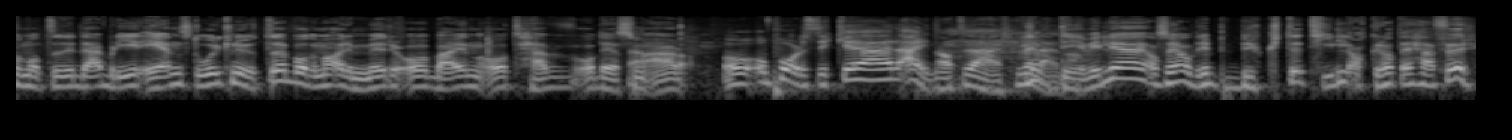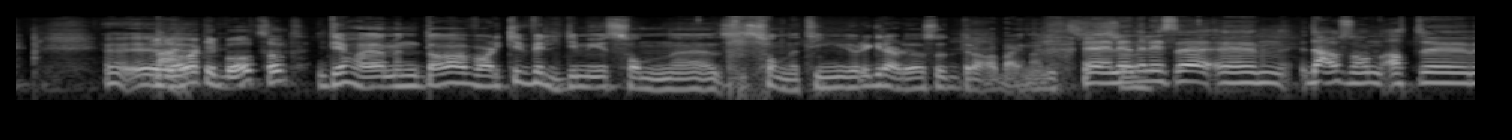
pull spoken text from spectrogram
på en måte det blir én stor knute, både med armer og bein og tau og det som er, da. Og, og pålestikket er egna til det her. Ja, det vil jeg, altså jeg har aldri brukt det til akkurat det her før. Eh, Du har vært i båt, sant? Det har jeg, men da var det ikke veldig mye sånne, sånne ting vi gjorde. Greide å så dra beina litt. Eh, så- Lene Lise, eh, det er jo sånn at eh,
